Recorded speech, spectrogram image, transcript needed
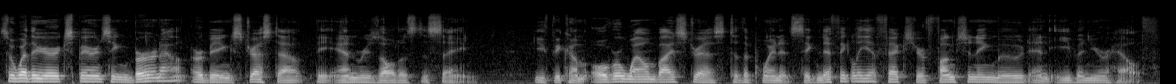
So whether you're experiencing burnout or being stressed out, the end result is the same. You've become overwhelmed by stress to the point it significantly affects your functioning mood and even your health.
